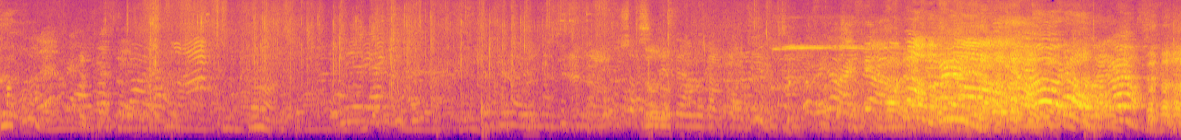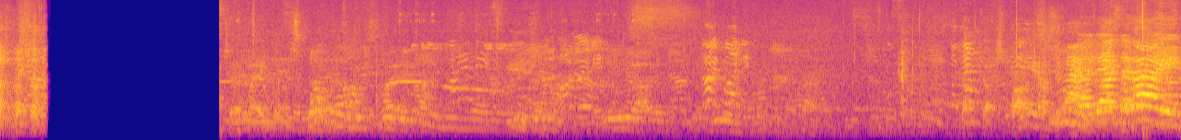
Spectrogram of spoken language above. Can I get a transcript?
No! Cioè, ma è una scuola. Difficile. Tanta spazio. Dai, dai, dai!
